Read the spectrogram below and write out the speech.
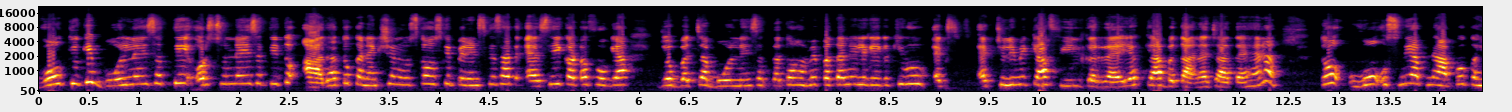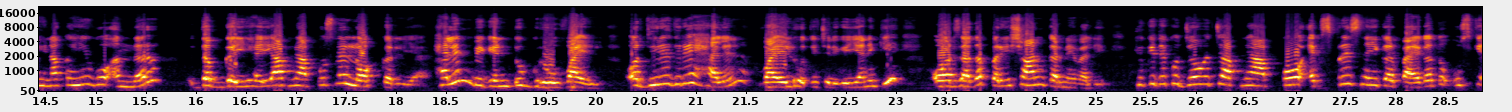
वो क्योंकि बोल नहीं सकती और सुन नहीं सकती तो आधा तो कनेक्शन उसका, उसके पेरेंट्स के साथ ऐसे ही कट ऑफ़ हो गया। जो बच्चा बोल नहीं सकता तो हमें पता नहीं लगेगा कि वो एक्चुअली में क्या फील कर रहा है या क्या बताना चाहता है ना? तो वो, उसने अपने आप को कहीं ना कहीं वो अंदर दब गई है, या अपने आप को उसने लॉक कर लिया है। Helen began to grow wild और धीरे धीरे हेलेन वाइल्ड होती चली गई, यानी कि और ज़्यादा परेशान करने वाली। क्योंकि देखो, जो बच्चा अपने आप को एक्सप्रेस नहीं कर पाएगा तो उसके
